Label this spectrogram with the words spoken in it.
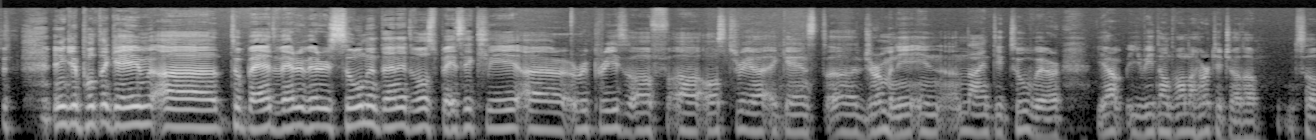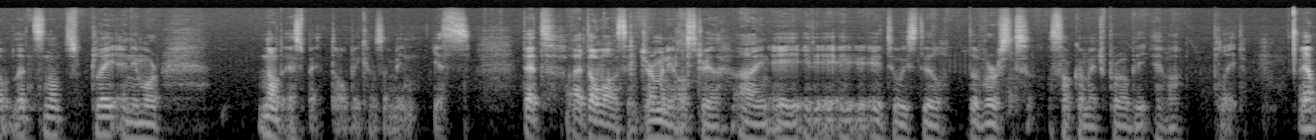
England put the game uh, to bed very, very soon, and then it was basically a reprise of uh, Austria against uh, Germany in '92, where yeah, we don't want to hurt each other, so let's not play anymore. Not as bad though, because I mean, yes, that I don't want to say Germany, Austria in A, A, A, A2 is still the worst soccer match probably ever played. Yeah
